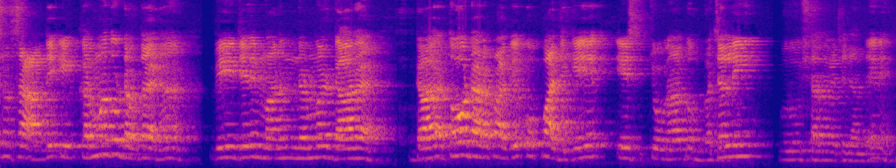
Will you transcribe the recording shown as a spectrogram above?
ਸੰਸਾਰ ਦੇ ਇਹ ਕਰਮਾਂ ਤੋਂ ਡਰਦਾ ਹੈ ਨਾ, ਵੀ ਜਿਹਦੇ ਮਨ ਨਿਰਮਲ ਡਰ ਹੈ, ਡਰ ਤੋਂ ਡਰ ਭਾਗੇ, ਉਹ ਭੱਜ ਕੇ ਇਸ ਚੋਰਾਂ ਤੋਂ ਬਚਣ ਲਈ ਗੁਰੂ ਸ਼ਰਨ ਵਿੱਚ ਜਾਂਦੇ ਨੇ।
